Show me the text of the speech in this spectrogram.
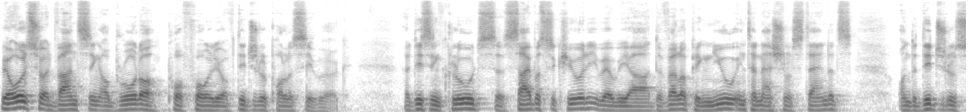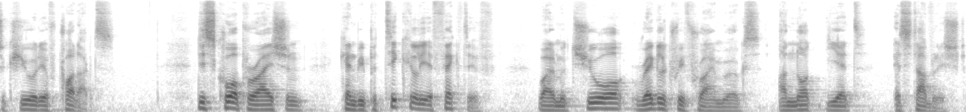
We are also advancing our broader portfolio of digital policy work. Uh, this includes uh, cybersecurity, where we are developing new international standards on the digital security of products. This cooperation can be particularly effective while mature regulatory frameworks are not yet established.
